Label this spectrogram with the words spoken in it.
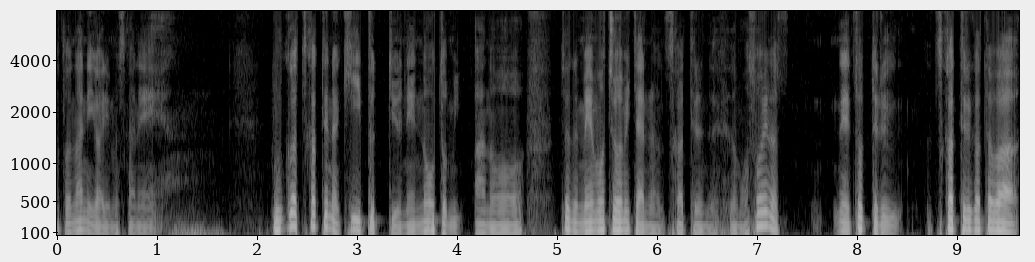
あと何がありますかね。僕が使ってるのは Keep っていうね、ノートみ、あの、ちょっとメモ帳みたいなのを使ってるんですけども、そういうのね、取ってる、使ってる方は、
